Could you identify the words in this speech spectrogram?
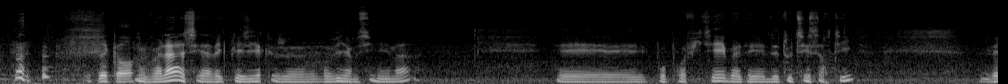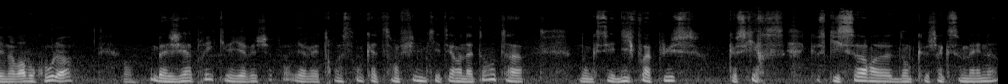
D'accord. Voilà, c'est avec plaisir que je reviens au cinéma et pour profiter bah, de toutes ces sorties. Il va y en avoir beaucoup là. Bah, j'ai appris qu'il y avait, je sais pas, il y avait 300-400 films qui étaient en attente. Donc c'est dix fois plus que ce qui, que ce qui sort euh, donc chaque semaine.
